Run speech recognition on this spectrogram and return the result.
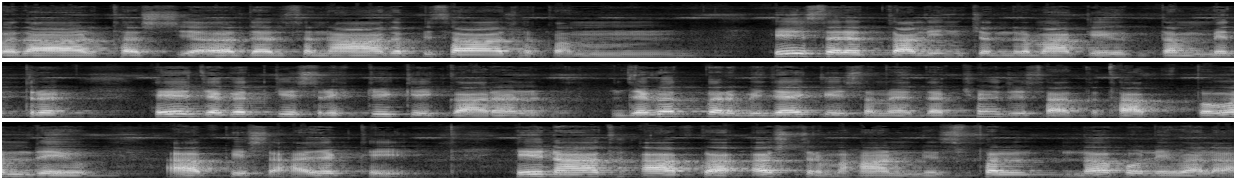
पदार्थस्य दर्शनादपि साधकम। हे शरतकालीन चंद्रमा के उत्तम मित्र, हे जगत की सृष्टि के कारण, जगत पर विजय के समय दक्षिण दिशा तथा पवन देव आपके सहायक थे। हे नाथ, आपका अस्त्र महान, निष्फल न होने वाला,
